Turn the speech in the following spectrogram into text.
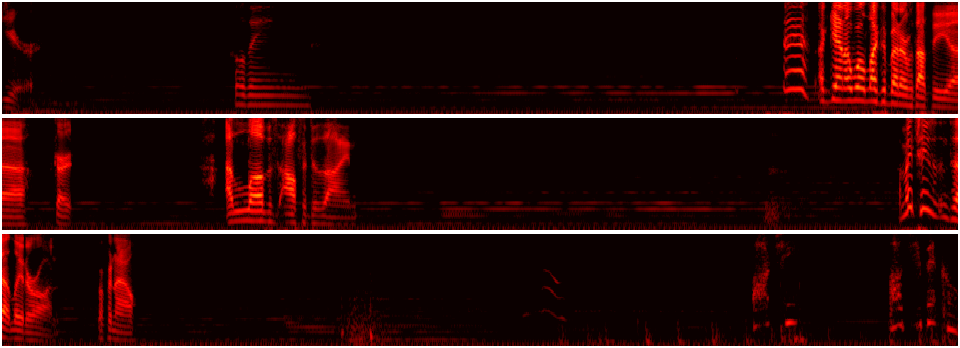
gear. Clothing. Eh, again, I would have liked it better without the uh, skirt. I love this outfit design. I may change it into that later on, but for now. Archie? Archie Bickle.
